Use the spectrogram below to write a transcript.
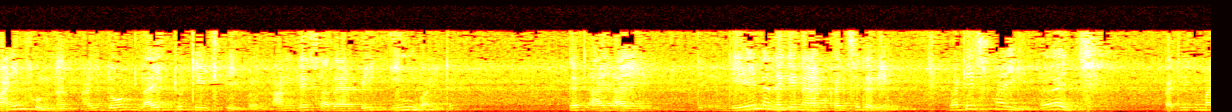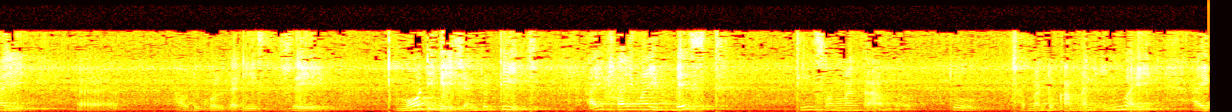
mindfulness, I don't like to teach people unless I am being invited. That I, I again and again I am considering what is my urge, what is my, uh, how do you call that is, say, motivation to teach. I try my best till someone come to someone to come and invite, I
